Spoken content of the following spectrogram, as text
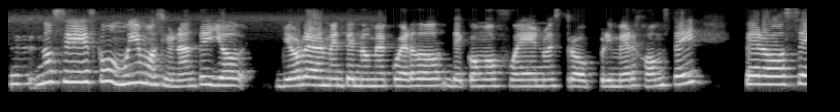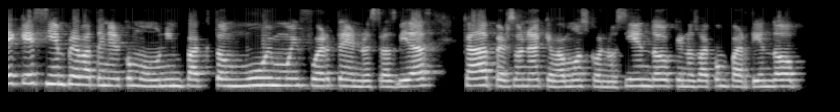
No sé, es como muy emocionante. Yo, yo realmente no me acuerdo de cómo fue nuestro primer homestay, pero sé que siempre va a tener como un impacto muy, muy fuerte en nuestras vidas. Cada persona que vamos conociendo, que nos va compartiendo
